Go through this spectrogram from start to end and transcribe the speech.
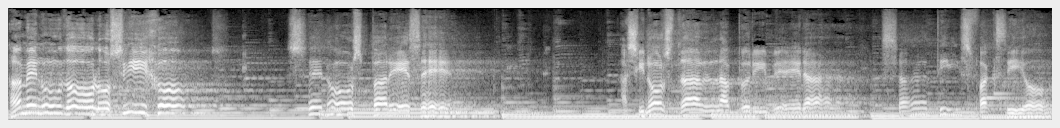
A menudo los hijos se nos parecen, así nos da la primera satisfacción.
